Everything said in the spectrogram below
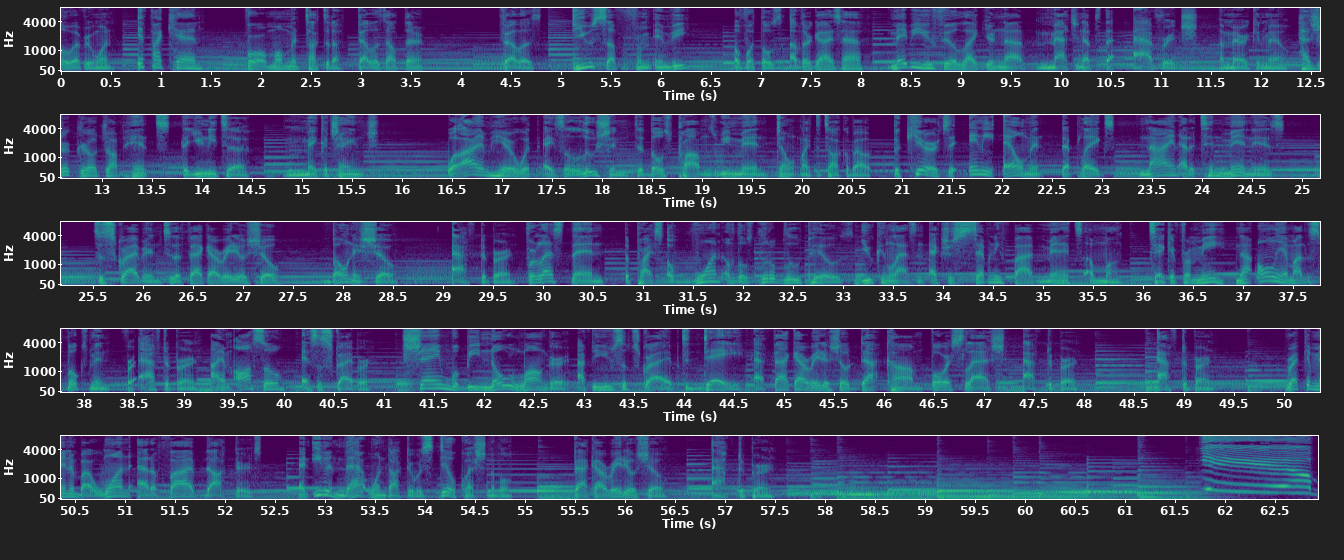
Hello, everyone. If I can, for a moment, talk to the fellas out there. Fellas, do you suffer from envy of what those other guys have? Maybe you feel like you're not matching up to the average American male. Has your girl dropped hints that you need to make a change? Well, I am here with a solution to those problems we men don't like to talk about. The cure to any ailment that plagues 9 out of 10 men is subscribing to the Fat Guy Radio Show bonus show, Afterburn. For less than the price of one of those little blue pills, you can last an extra 75 minutes a month. Take it from me. Not only am I the spokesman for Afterburn, I am also a subscriber. Shame will be no longer after you subscribe today at fatguyradioshow.com forward slash afterburn. Afterburn. Recommended by one out of five doctors. And even that one doctor was still questionable. Fat Guy Radio Show. Afterburn.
